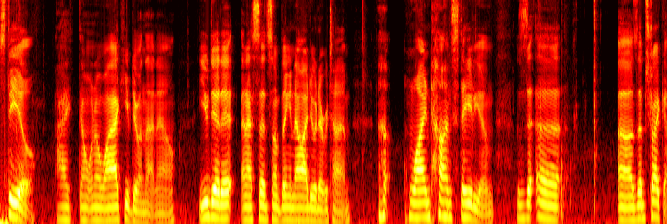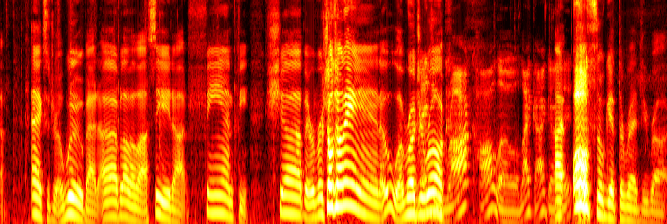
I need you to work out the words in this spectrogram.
Steel. I don't know why I keep doing that now. You did it, and I said something, and now I do it every time. Wyndon Stadium. Z- uh, uh, Zebstrika. Excadrill. Woobat. Uh, blah, blah, blah. C dot. Phanpy. Shup. Reverse Shoulder and. Ooh, a Roger Regirock. Rock Holo. Like I got I it. also get the Regirock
